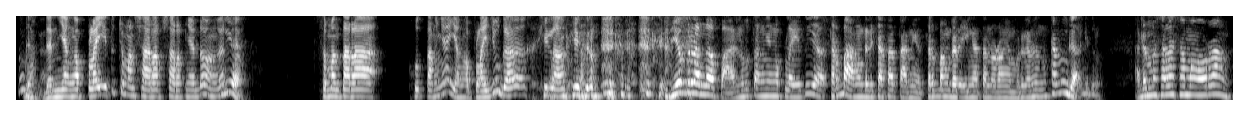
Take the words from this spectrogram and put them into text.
Enggak. dan yang ngeplay itu cuma saraf-sarafnya doang kan? Iya. sementara hutangnya yang ngeplay juga hilang gitu. Dia beranggapan hutangnya ngeplay itu ya terbang dari catatannya terbang dari ingatan orang yang memberikan kan enggak gitu loh. Ada masalah sama orang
